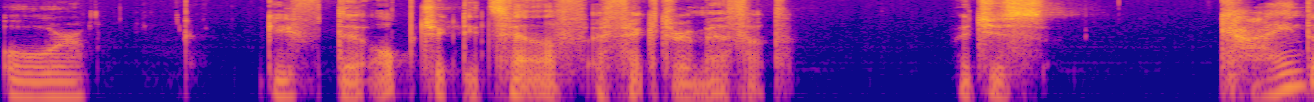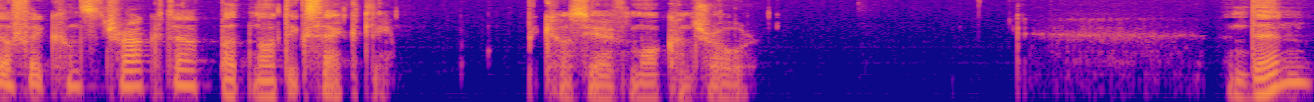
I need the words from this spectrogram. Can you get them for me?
or give the object itself a factory method, which is kind of a constructor, but not exactly, because you have more control. And then,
